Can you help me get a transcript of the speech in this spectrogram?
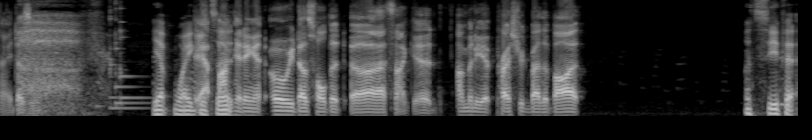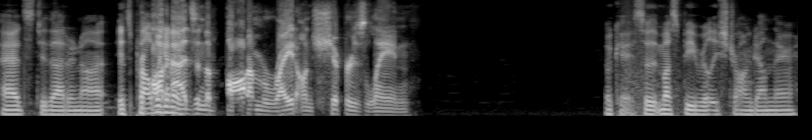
No, he doesn't. Yep. White Yeah, gets I'm it. hitting it. Oh, he does hold it. Uh, that's not good. I'm gonna get pressured by the bot. Let's see if it adds to that or not. It's probably gonna. adds in the bottom right on Shipper's Lane. Okay, so it must be really strong down there.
